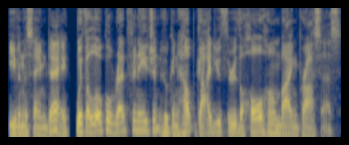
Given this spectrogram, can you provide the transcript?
even the same day, with a local Redfin agent who can help guide you through the whole home buying process.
